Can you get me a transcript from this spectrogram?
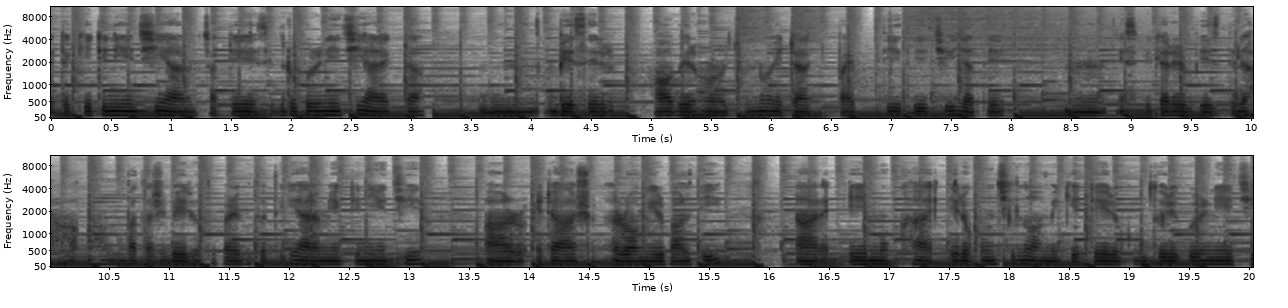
এটা কেটে নিয়েছি আর চারটে ছিদ্র করে নিয়েছি। আর একটা বেসের হাওয়া বের হওয়ার জন্য এটা পাইপ দিয়ে দিয়েছি যাতে স্পিকারের বেস দিলে বাতাস বের হতে পারে ভিতর থেকে। আর আমি একটি নিয়েছি, আর এটা রঙের বালতি। আর এই মুখা এরকম ছিল, আমি কেটে এরকম তৈরি করে নিয়েছি।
